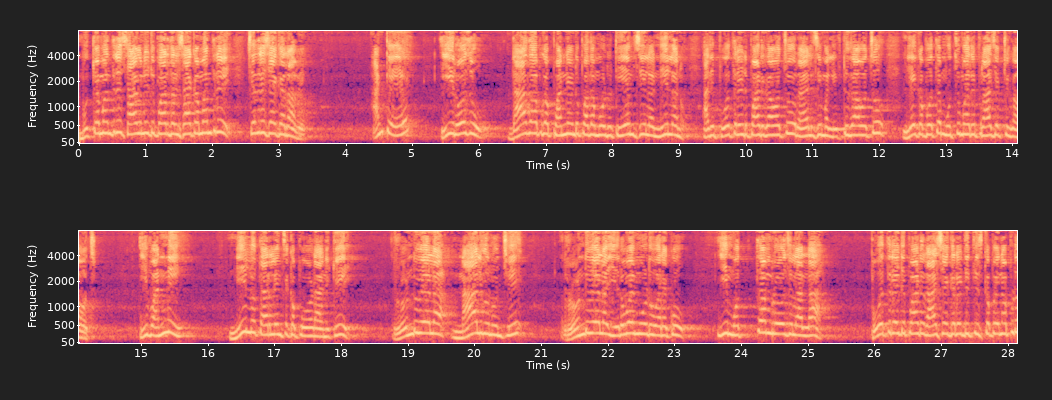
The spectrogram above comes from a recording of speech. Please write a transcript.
ముఖ్యమంత్రి సాగునీటి పారుదల శాఖ మంత్రి చంద్రశేఖర్ రావే. అంటే ఈరోజు దాదాపుగా పన్నెండు పదమూడు టీఎంసీల నీళ్ళను అది పోతిరెడ్డిపాడు కావచ్చు రాయలసీమ లిఫ్ట్ కావచ్చు లేకపోతే ముచ్చుమర్రి ప్రాజెక్టు కావచ్చు. ఇవన్నీ నీళ్ళు తరలించకపోవడానికి రెండు వేల నాలుగు నుంచి రెండు వేల ఇరవై మూడు వరకు ఈ మొత్తం రోజులల్లా పోతిరెడ్డిపాడు రాజశేఖర రెడ్డి తీసుకుపోయినప్పుడు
